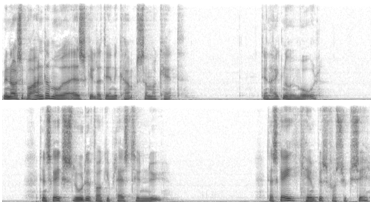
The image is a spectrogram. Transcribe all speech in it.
Men også på andre måder adskiller denne kamp sig markant. Den har ikke noget mål. Den skal ikke slutte for at give plads til en ny. Der skal ikke kæmpes for succes.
